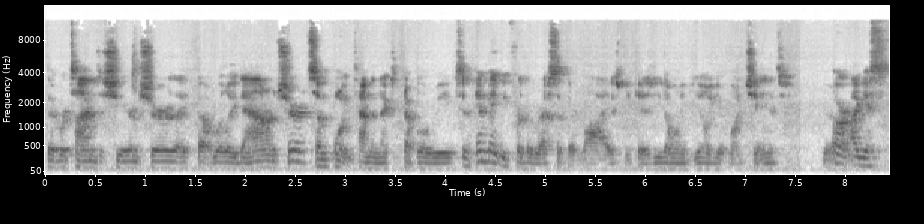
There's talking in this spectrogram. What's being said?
There were times this year, I'm sure they felt really down. I'm sure at some point in time, the next couple of weeks, and, and maybe for the rest of their lives, because you only you only get one chance, or I guess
